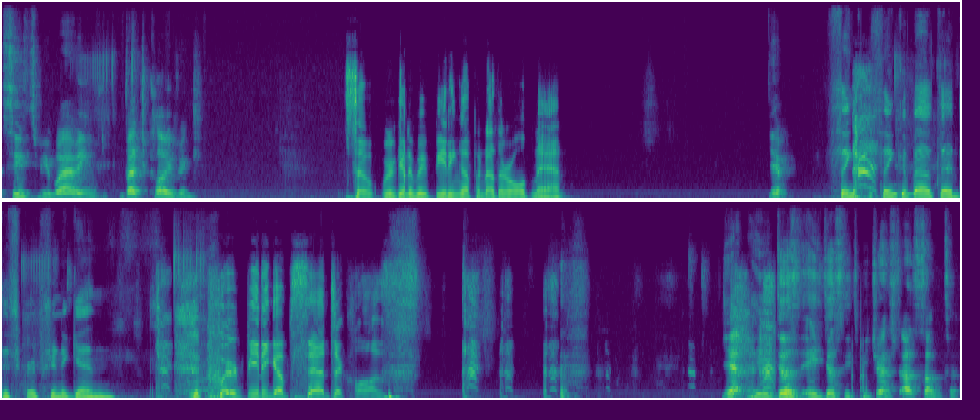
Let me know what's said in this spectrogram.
Seems to be wearing red clothing. So we're gonna be beating up another old man. Yep. Think think about that description again. We're beating up Santa Claus. Yep, he does. He does need to be dressed as Santa.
